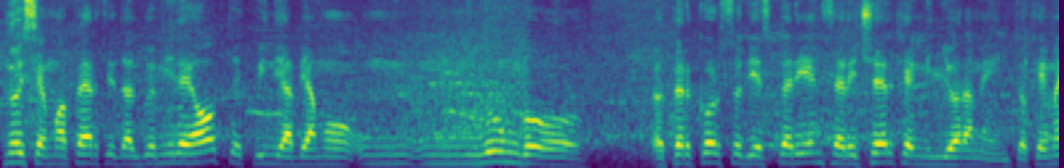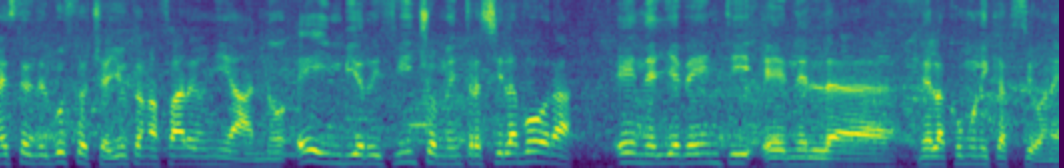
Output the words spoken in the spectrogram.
Noi siamo aperti dal 2008 e quindi abbiamo un, un lungo percorso di esperienza, ricerca e miglioramento che i maestri del gusto ci aiutano a fare ogni anno e in birrificio mentre si lavora e negli eventi e nel, nella comunicazione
